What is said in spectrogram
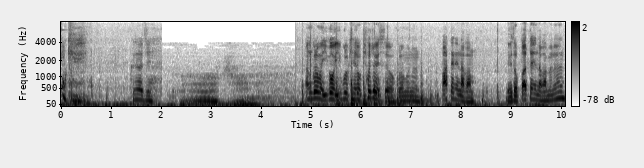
오케이 그래야지. 안 그러면 이거 이불 계속 켜져 있어요. 그러면은 배터리 나감. 여기서 배터리 나가면은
